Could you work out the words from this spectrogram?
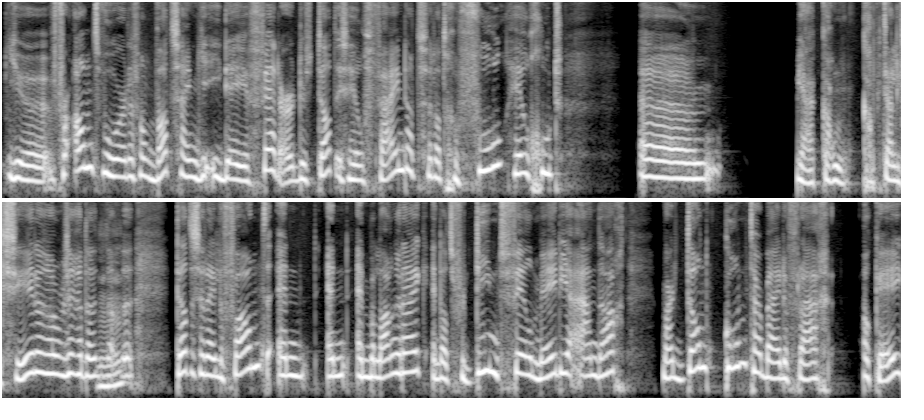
je verantwoorden van wat zijn je ideeën verder. Dus dat is heel fijn dat ze dat gevoel heel goed uh, ja, kan kapitaliseren, zou ik zeggen. Dat, dat, mhm. dat, is relevant en, en, en belangrijk en dat verdient veel media-aandacht. Maar dan komt daarbij de vraag: oké,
